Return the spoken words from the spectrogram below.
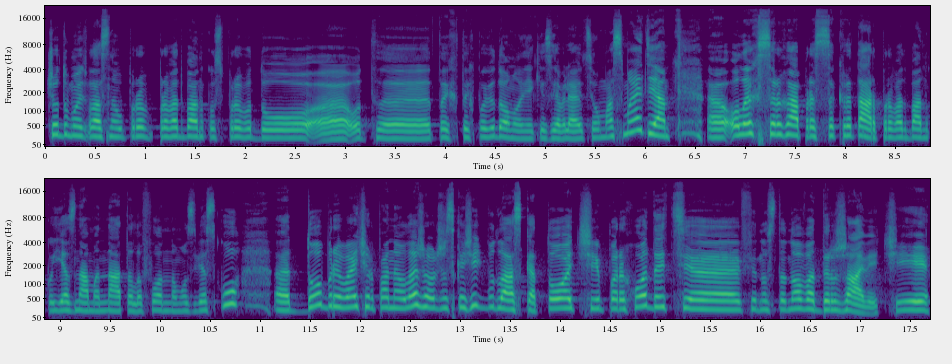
що думають власне у При- Приватбанку з приводу от е, тих тих повідомлень, які з'являються у мас-медіа. Е, Олег Серга, прес-секретар Приватбанку, є з нами на телефонному зв'язку. Е, Добрий вечір, пане Олеже. Отже, скажіть, будь ласка, то чи переходить е, фінустанова державі? Чи,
